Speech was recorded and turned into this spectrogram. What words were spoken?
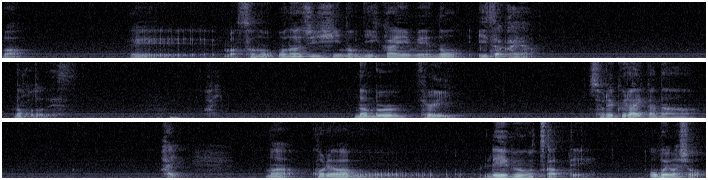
まあえーまあ、その同じ日の2回目の居酒屋のことです、はい、No.3 それくらいかな。はい。まあこれはもう例文を使って覚えましょ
